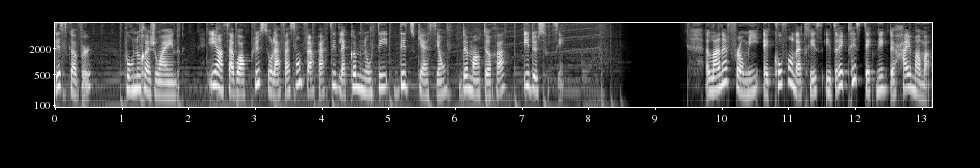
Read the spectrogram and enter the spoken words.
discover pour nous rejoindre et en savoir plus sur la façon de faire partie de la communauté d'éducation, de mentorat et de soutien. Alana Fromy est cofondatrice et directrice technique de Hi Mama.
